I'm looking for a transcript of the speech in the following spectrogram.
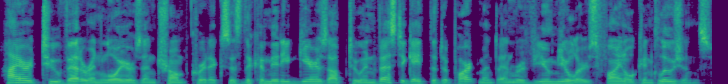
hired two veteran lawyers and Trump critics as the committee gears up to investigate the department and review Mueller's final conclusions.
